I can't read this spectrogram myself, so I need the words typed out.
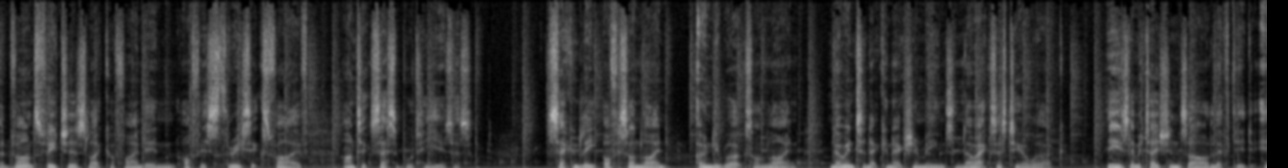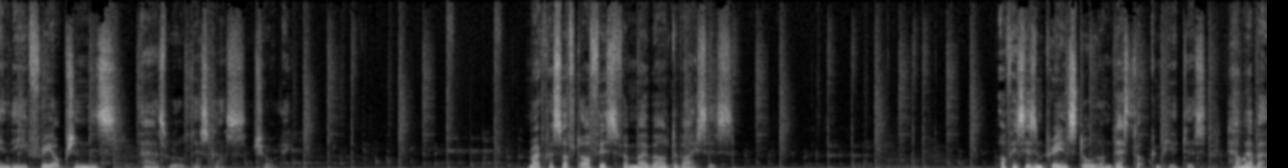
Advanced features like you'll find in Office 365 aren't accessible to users. Secondly, Office Online only works online. No internet connection means no access to your work. These limitations are lifted in the free options as we'll discuss shortly. Microsoft Office for mobile devices. Office isn't pre-installed on desktop computers, however,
